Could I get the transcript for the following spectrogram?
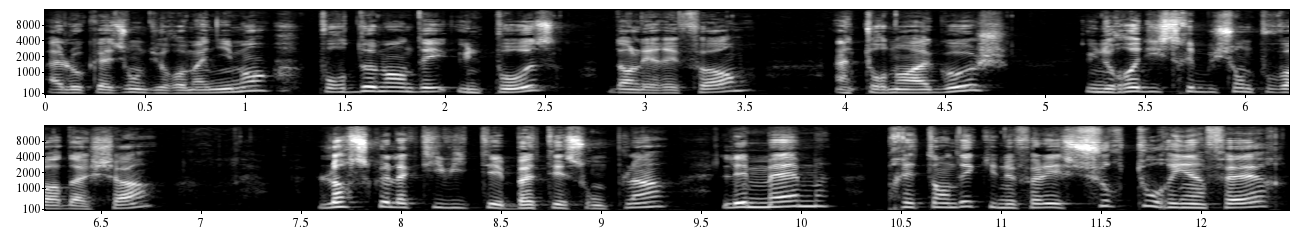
à l'occasion du remaniement, pour demander une pause dans les réformes, un tournant à gauche, une redistribution de pouvoir d'achat. Lorsque l'activité battait son plein, les mêmes prétendaient qu'il ne fallait surtout rien faire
